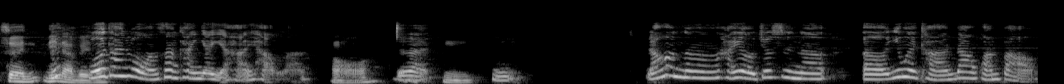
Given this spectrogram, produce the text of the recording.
所以你若袂不过他如果往上看，应该也还好啦，哦，对不对？嗯嗯。然后呢，还有就是呢，呃，因为考量到环保、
